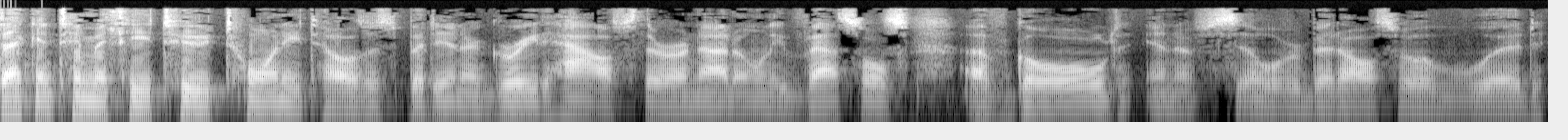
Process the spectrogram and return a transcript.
2 Timothy 2:20 tells us, "But in a great house there are not only vessels of gold and of silver, but also of wood,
